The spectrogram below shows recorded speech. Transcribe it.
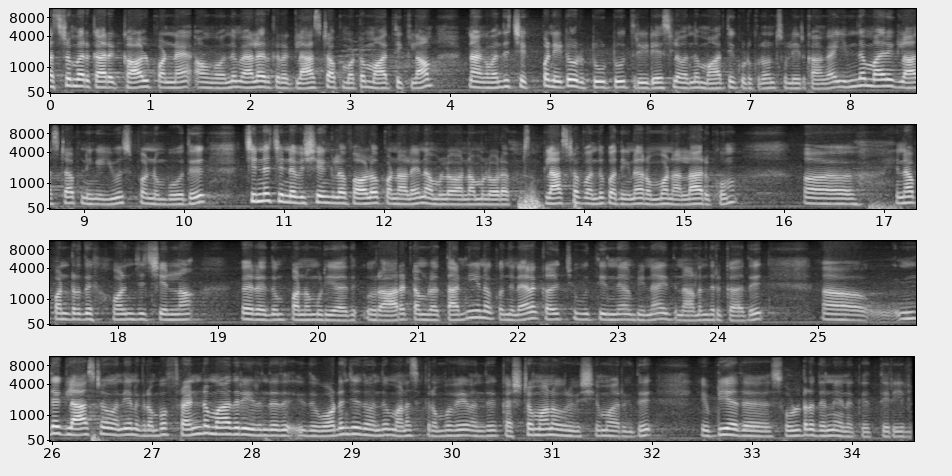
கஸ்டமருக்காருக்கு கால் பண்ணேன். அவங்க வந்து மேலே இருக்கிற கிளாஸ் டாப் மட்டும் மாற்றிக்கலாம் நாங்கள் வந்து செக் பண்ணிவிட்டு ஒரு டூ டூ த்ரீ டேஸில் வந்து மாற்றி கொடுக்குறோன்னு சொல்லியிருக்காங்க. இந்த மாதிரி கிளாஸ் டாப் நீங்கள் யூஸ் பண்ணும்போது சின்ன சின்ன விஷயங்களை ஃபாலோ பண்ணாலே நம்மளோ நம்மளோட கிளாஸ் டாப் வந்து பார்த்திங்கன்னா ரொம்ப நல்லாயிருக்கும் என்ன பண்ணுறது உடஞ்சிச்சு எல்லாம். வேறு எதுவும் பண்ண முடியாது. ஒரு அரை டம்ளர் தண்ணியை நான் கொஞ்சம் நேரம் கழித்து ஊற்றியிருந்தேன் அப்படின்னா இது நடந்திருக்காது. இந்த கிளாஸ் ஸ்டவ் வந்து எனக்கு ரொம்ப ஃப்ரெண்டு மாதிரி இருந்தது. இது உடஞ்சது வந்து மனசுக்கு ரொம்பவே வந்து கஷ்டமான ஒரு விஷயமா இருக்குது. எப்படி அதை சொல்கிறதுன்னு எனக்கு தெரியல.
